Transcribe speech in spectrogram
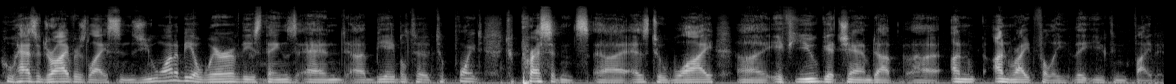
who has a driver's license. You want to be aware of these things and uh, be able to to point to precedents uh, as to why, uh, if you get jammed up uh, un- unrightfully, that you can fight it.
